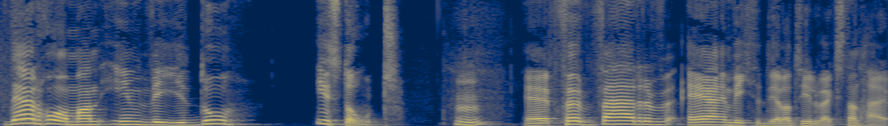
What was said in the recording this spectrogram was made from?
där har man Inwido i stort. Mm. Eh, förvärv är en viktig del av tillväxten här.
